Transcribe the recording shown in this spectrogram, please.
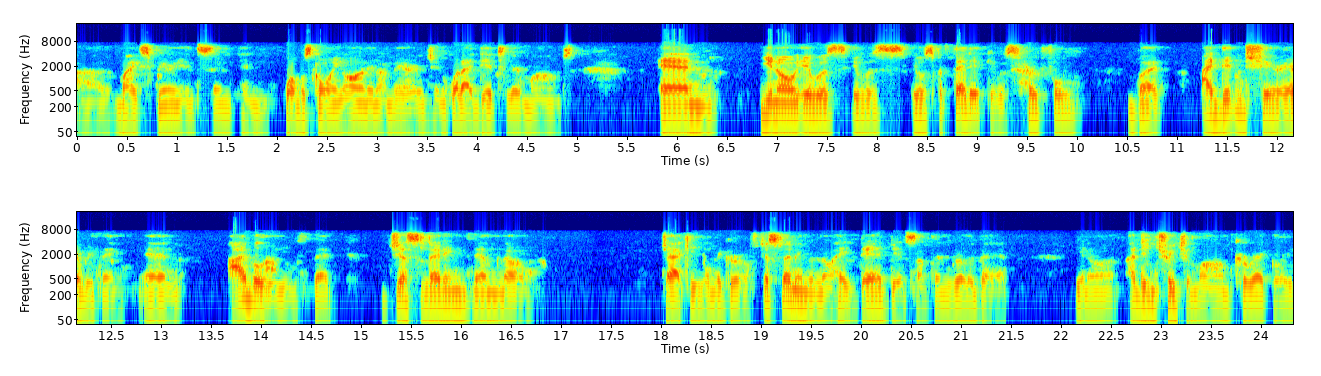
uh, my experience and, and what was going on in our marriage and what I did to their moms. And you know, it was it was it was pathetic, it was hurtful, but I didn't share everything. And I believe that just letting them know, Jackie and the girls, just letting them know, hey, dad did something really bad. You know, I didn't treat your mom correctly.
